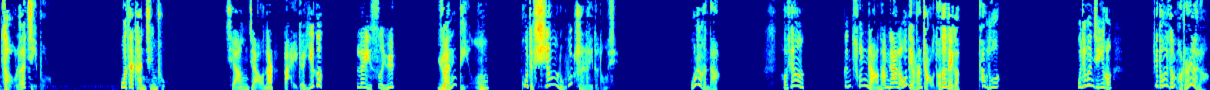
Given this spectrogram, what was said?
走了几步，我才看清楚，墙角那儿摆着一个类似于圆顶。或者香炉之类的东西，不是很大，好像跟村长他们家楼顶上找到的那个差不多。我就问秦一恒：“这东西怎么跑这儿来了？”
